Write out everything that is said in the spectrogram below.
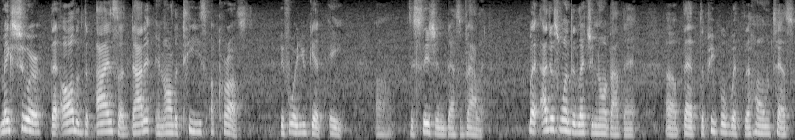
make sure that all the I's are dotted and all the T's are crossed before you get a uh, decision that's valid. But I just wanted to let you know about that. Uh, that the people with the home test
